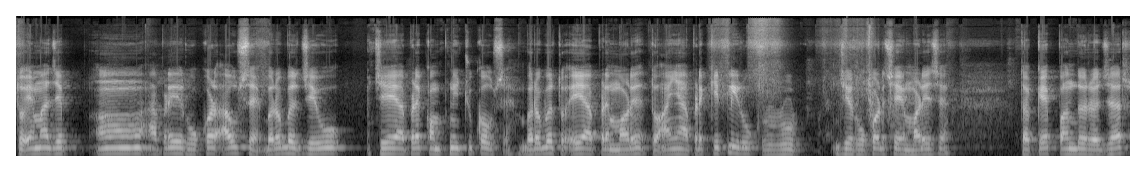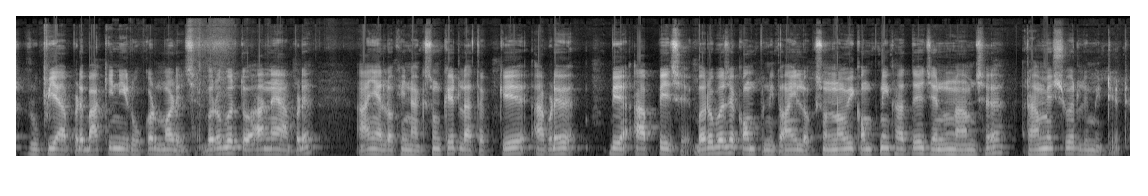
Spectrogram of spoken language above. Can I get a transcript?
તો એમાં જે આપણે રોકડ આવશે બરાબર જેવું જે આપણે કંપની ચૂકવશે બરાબર તો એ આપણે મળે. તો અહીંયા આપણે કેટલી રોક જે રોકડ છે એ મળે છે. તો કે પંદર હજાર રૂપિયા આપણે બાકીની રોકડ મળે છે. બરાબર? તો આને આપણે અહીંયા લખી નાખશું. કેટલા તો કે આપણે બે આપે છે. બરાબર છે કંપની? તો અહીં લખશું. નવી કંપની ખાતે જેનું નામ છે રામેશ્વર લિમિટેડ.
